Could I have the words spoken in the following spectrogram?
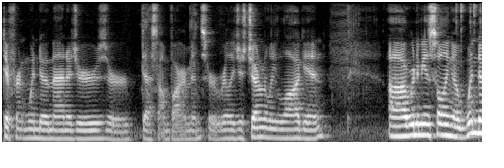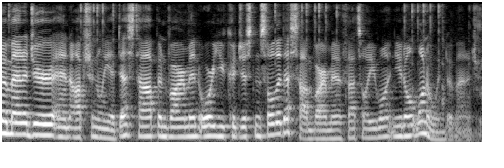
different window managers or desktop environments or really just generally log in. Uh, we're going to be installing a window manager and optionally a desktop environment, or you could just install the desktop environment if that's all you want and you don't want a window manager.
